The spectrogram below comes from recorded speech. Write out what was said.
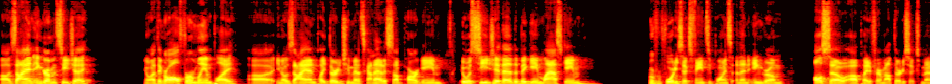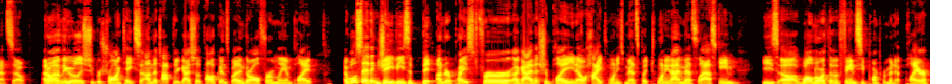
Uh, Zion, Ingram, and CJ, you know, I think are all firmly in play. Uh, you know, Zion played 32 minutes, kind of had a subpar game. It was CJ that had the big game last game, went for 46 fancy points, and then Ingram also uh, played a fair amount, 36 minutes. So I don't have any really super strong takes on the top three guys for the Pelicans, but I think they're all firmly in play. I will say I think JV is a bit underpriced for a guy that should play, you know, high 20s minutes. Played 29 minutes last game. He's uh, well north of a fantasy point per minute player.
